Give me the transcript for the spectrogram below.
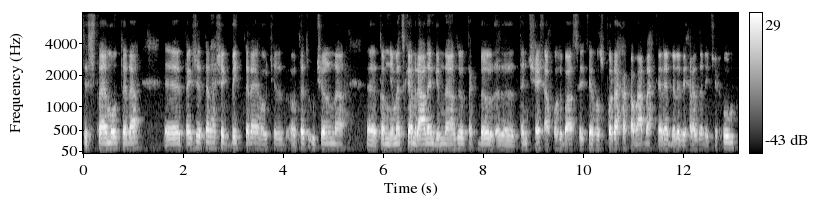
systému teda. Eh, takže ten Hašek byť, kterého otec učil na Eh, tom německém reálném gymnáziu, tak byl ten Čech a pohyboval se v těch hospodách a kavárnách, které byly vyhrazeny Čechům.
